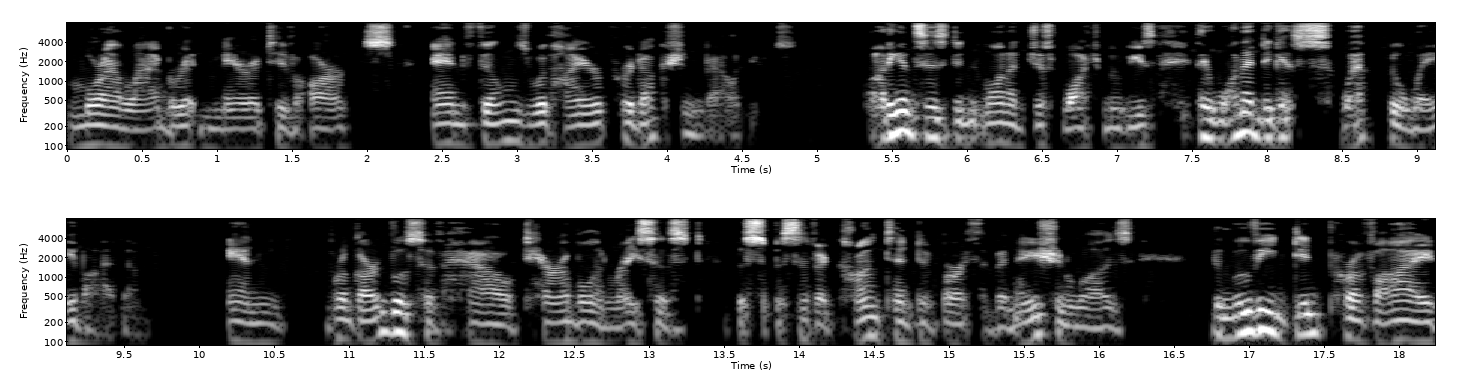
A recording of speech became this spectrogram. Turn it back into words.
more elaborate narrative arcs, and films with higher production values. Audiences didn't want to just watch movies, they wanted to get swept away by them. And regardless of how terrible and racist the specific content of Birth of a Nation was, the movie did provide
